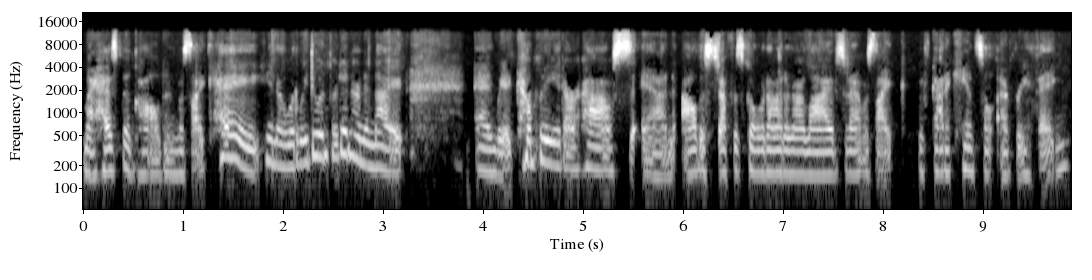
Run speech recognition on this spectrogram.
my husband called and was like, Hey, you know, what are we doing for dinner tonight? And we had company at our house and all this stuff was going on in our lives. And I was like, We've got to cancel everything.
